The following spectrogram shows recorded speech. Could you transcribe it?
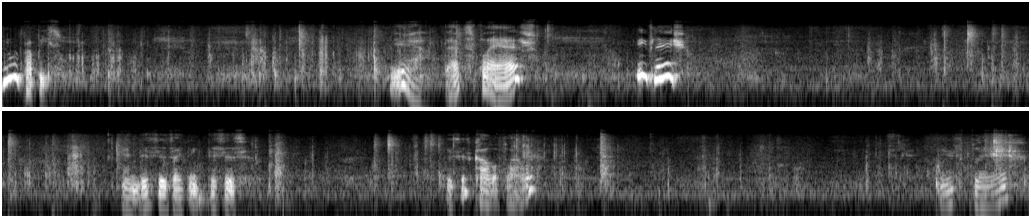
More puppies. Yeah, that's Flash. Hey, Flash. And this is, I think this is, this is cauliflower. Here's Flash.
